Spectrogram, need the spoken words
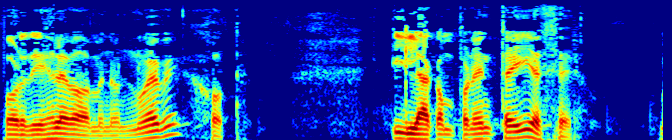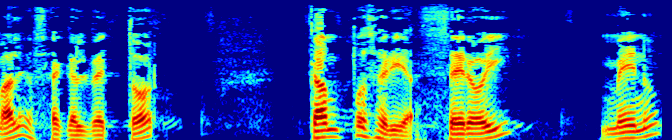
por 10 elevado a menos 9, j. Y la componente i es 0. ¿Vale? O sea que el vector campo sería 0i menos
